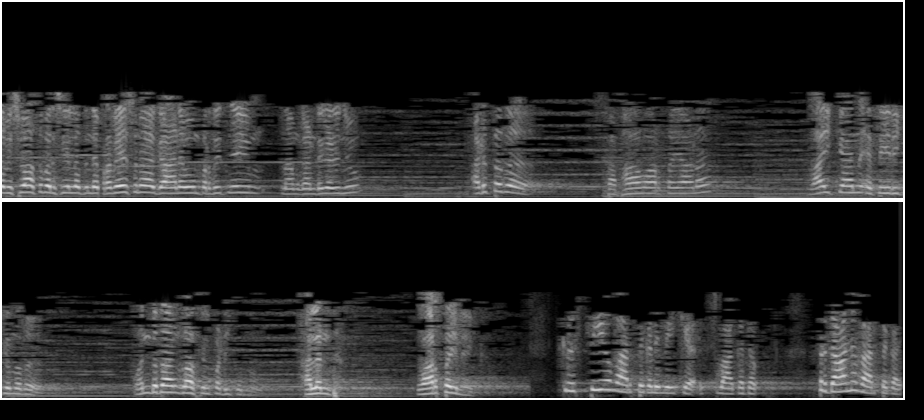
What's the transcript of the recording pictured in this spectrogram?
ഇവിടുത്തെ വിശ്വാസ പരിശീലനത്തിന്റെ പ്രവേശന ഗാനവും പ്രതിജ്ഞയും നാം കണ്ടു കഴിഞ്ഞു. അടുത്തത് സഭാവാർത്തയാണ്. വായിക്കാൻ എത്തിയിരിക്കുന്നത് ഒൻപതാം ക്ലാസ്സിൽ പഠിക്കുന്നു അലന്റ് വാർത്തയിലേക്ക്. ക്രിസ്തീയ വാർത്തകളിലേക്ക് സ്വാഗതം. പ്രധാന വാർത്തകൾ.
